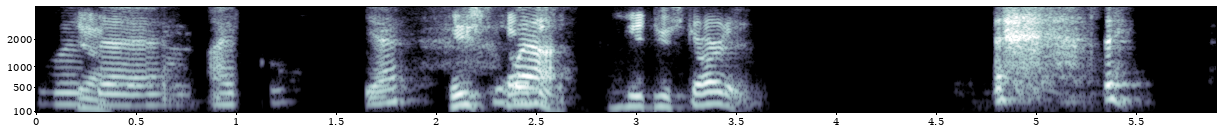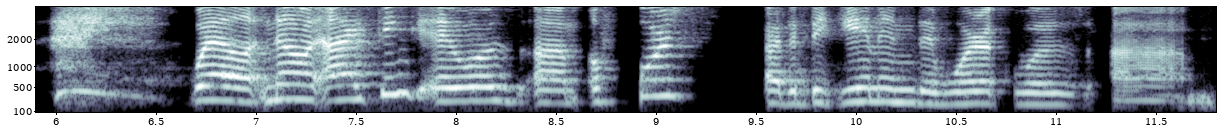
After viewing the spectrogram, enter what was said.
with yeah. the I-PAL? yeah well did you start it well no i think it was um of course at the beginning the work was um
